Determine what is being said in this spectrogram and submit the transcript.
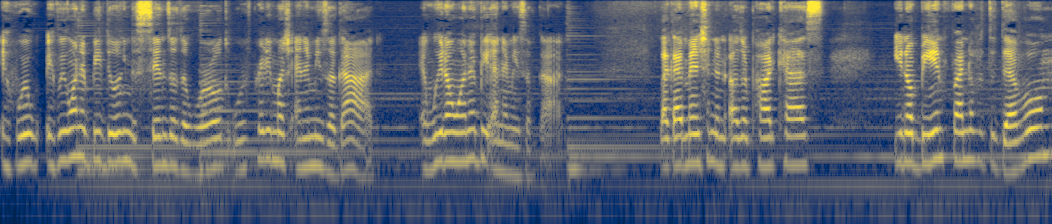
If we're if we want to be doing the sins of the world, we're pretty much enemies of God. And we don't want to be enemies of God. Like I mentioned in other podcasts, you know, being friend of the devil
